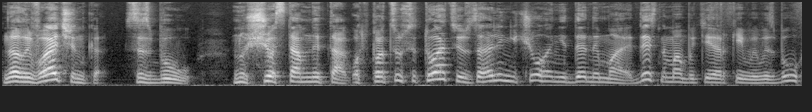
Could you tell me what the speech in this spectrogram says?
Наливайченка з СБУ. Ну, щось там не так. От про цю ситуацію взагалі нічого ніде немає. Десь, мабуть, є архіви в СБУ,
